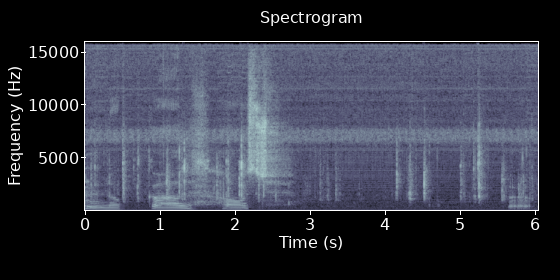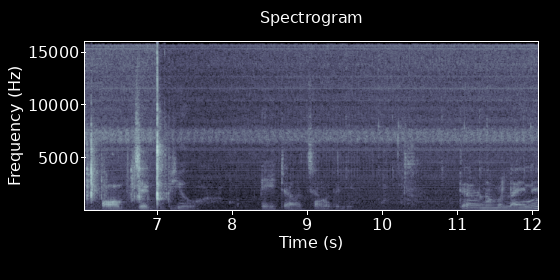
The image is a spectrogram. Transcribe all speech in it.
local host. Object view. এইটা হচ্ছে আমাদের তেরো নম্বর লাইনে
